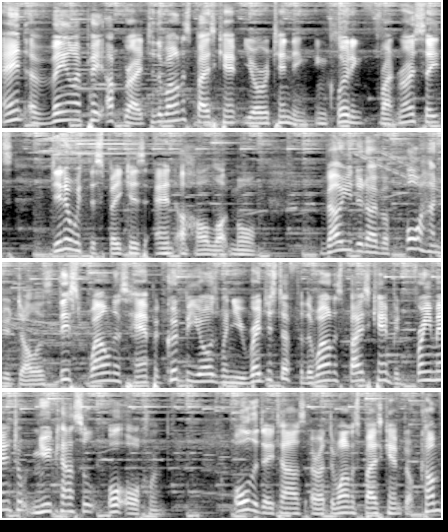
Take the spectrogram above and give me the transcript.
and a VIP upgrade to the Wellness Basecamp you're attending, including front row seats, dinner with the speakers, and a whole lot more. Valued at over $400, this wellness hamper could be yours when you register for the Wellness Basecamp in Fremantle, Newcastle, or Auckland. All the details are at thewellnessbasecamp.com,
